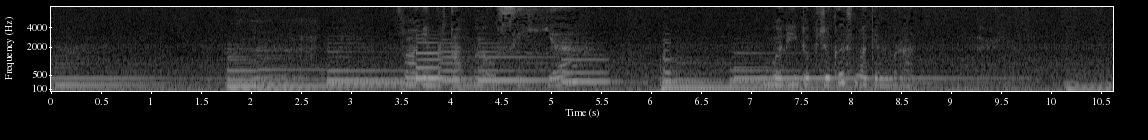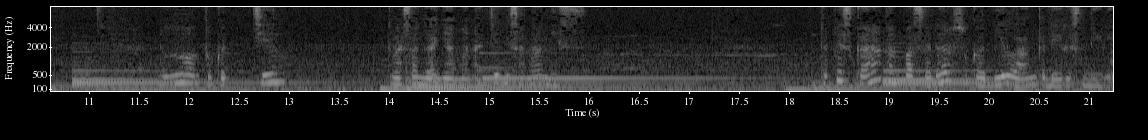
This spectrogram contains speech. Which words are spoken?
Hmm. Semakin bertambah usia, beban hidup juga semakin berat. Kecil, ngerasa nggak nyaman aja bisa nangis. Tapi sekarang tanpa sadar suka bilang ke diri sendiri,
